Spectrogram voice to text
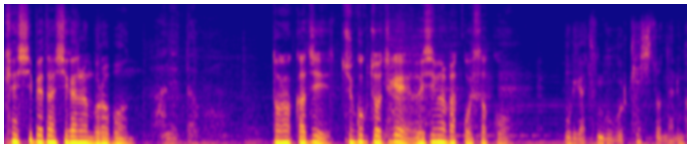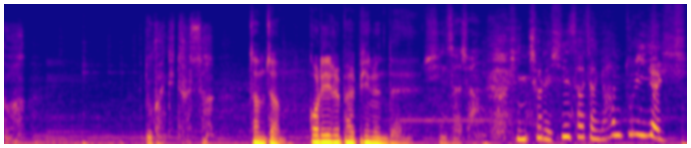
캐시 배달 시간을 물어본 안 했다고. 동혁까지 중국 조직의 의심을 받고 있었고 우리가 중국으로 캐시 쏜다는 거 누구한테 들었어? 점점 꼬리를 밟히는데 신 사장. 인천의 신 사장이 한둘이냐? 씨.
